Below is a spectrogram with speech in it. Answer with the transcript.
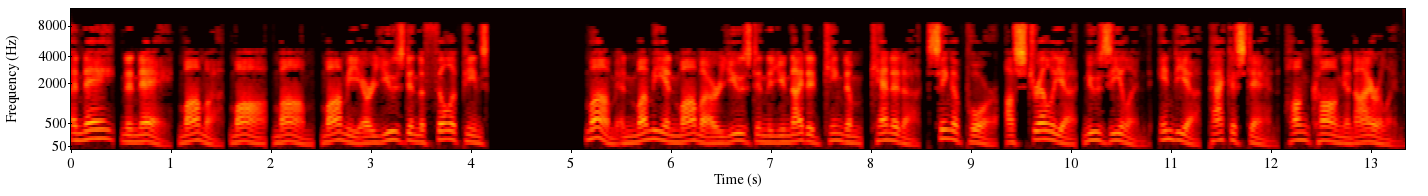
Ane, nene, mama, ma, mom, mommy are used in the Philippines Mum and mummy and mama are used in the United Kingdom, Canada, Singapore, Australia, New Zealand, India, Pakistan, Hong Kong and Ireland.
